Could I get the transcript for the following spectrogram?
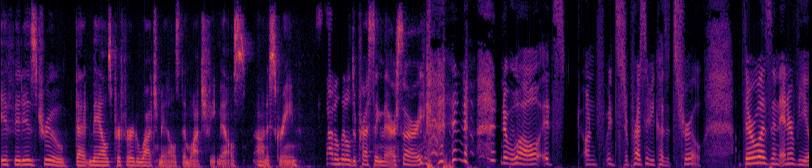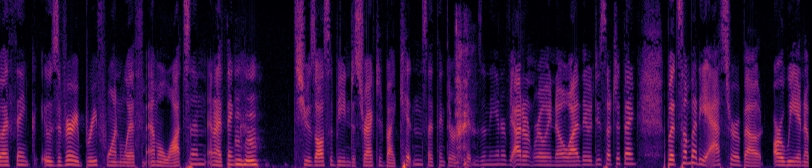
if it is true that males prefer to watch males than watch females on a screen. Got a little depressing there, sorry. No, well, it's it's depressing because it's true. There was an interview, I think it was a very brief one with Emma Watson, and I think mm-hmm. she was also being distracted by kittens. I think there were kittens in the interview. I don't really know why they would do such a thing, but somebody asked her about are we in a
